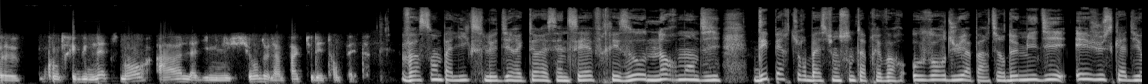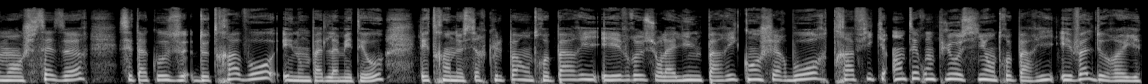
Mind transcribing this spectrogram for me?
euh, contribue nettement à la diminution de l'impact des tempêtes. Vincent Palix, le directeur SNCF Réseau Normandie. Des perturbations sont à prévoir aujourd'hui à partir de midi et jusqu'à dimanche 16h. C'est à cause de travaux et non pas de la météo. Les trains ne circulent pas entre Paris et Évreux sur la ligne Paris-Cancherbourg. Trafic interrompu aussi entre Paris et Val-de-Reuil.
